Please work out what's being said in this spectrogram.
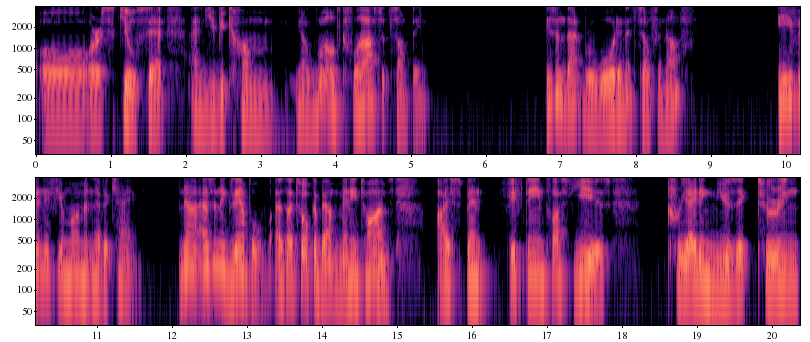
or, or a skill set and you become you know, world class at something? Isn't that reward in itself enough? Even if your moment never came. Now, as an example, as I talk about many times, I spent 15 plus years creating music, touring,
